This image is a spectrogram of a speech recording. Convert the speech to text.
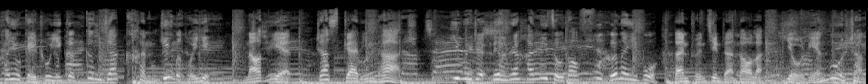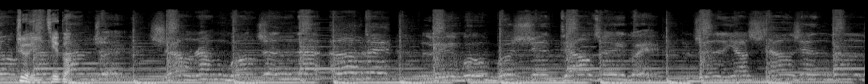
他又给出一个更加肯定的回应：Not yet, just get in touch，意味着两人还没走到复合那一步，单纯进展到了有联络上这一阶段。相信。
